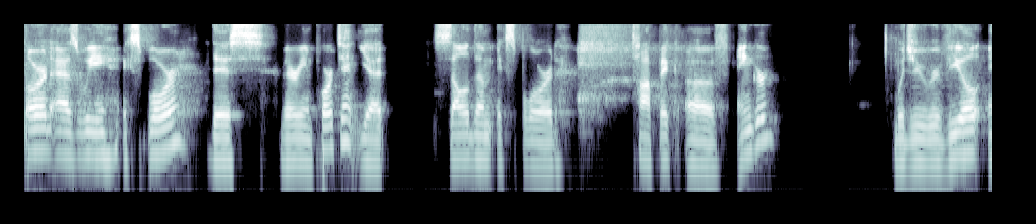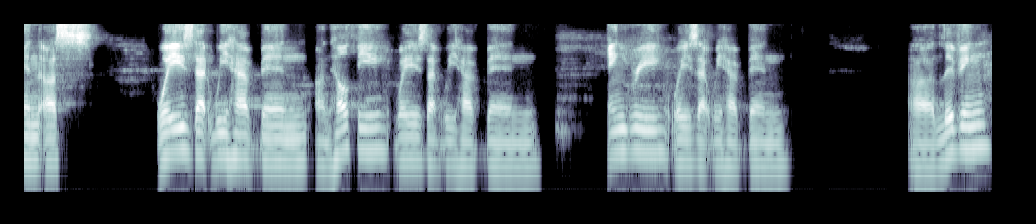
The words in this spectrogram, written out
Lord, as we explore this very important yet seldom explored topic of anger, would you reveal in us ways that we have been unhealthy, ways that we have been angry, ways that we have been uh, living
